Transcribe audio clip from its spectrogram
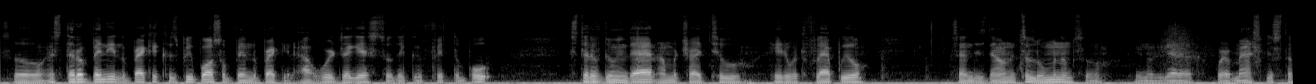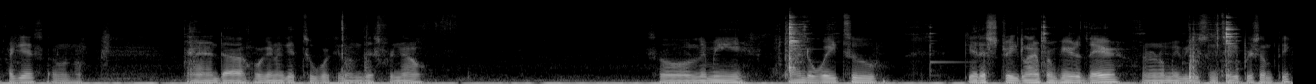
So instead of bending the bracket, because people also bend the bracket outwards, I guess, so they could fit the bolt. Instead of doing that, I'm gonna try to hit it with the flap wheel, sand this down. It's aluminum, so you know you gotta wear a mask and stuff. I guess I don't know. And uh, we're gonna get to working on this for now so let me find a way to get a straight line from here to there. I don't know maybe use some tape or something.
